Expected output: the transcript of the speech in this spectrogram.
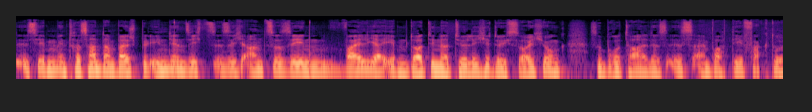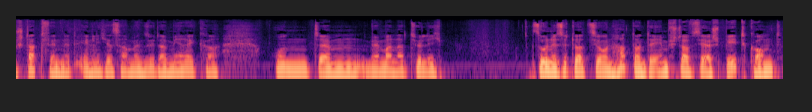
ist eben interessant am Beispiel Indien sich, sich anzusehen, weil ja eben dort die natürliche Durchseuchung, so brutal das ist, einfach de facto stattfindet. Ähnliches haben wir in Südamerika. Und ähm, wenn man natürlich so eine Situation hat und der Impfstoff sehr spät kommt,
